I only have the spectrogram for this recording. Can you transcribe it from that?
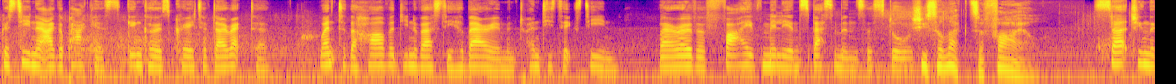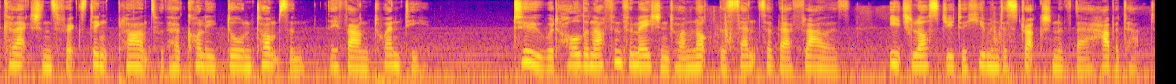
Christina Agapakis, Ginkgo's creative director, went to the Harvard University Herbarium in 2016, where over 5 million specimens are stored. She selects a file. Searching the collections for extinct plants with her colleague Dawn Thompson, they found 20. Two would hold enough information to unlock the scents of their flowers, each lost due to human destruction of their habitat.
